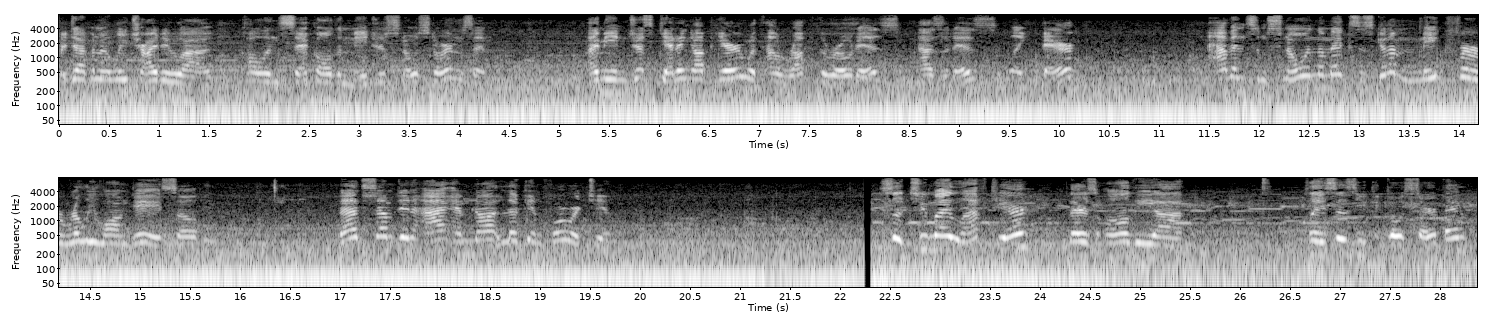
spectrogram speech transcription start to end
I definitely try to uh, call in sick all the major snowstorms and I mean, just getting up here with how rough the road is, as it is, like bare, having some snow in the mix is gonna make for a really long day, so that's something I am not looking forward to. So to my left here, there's all the uh, places you can go surfing,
